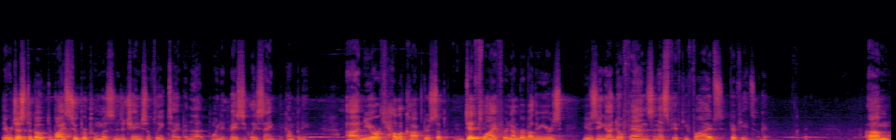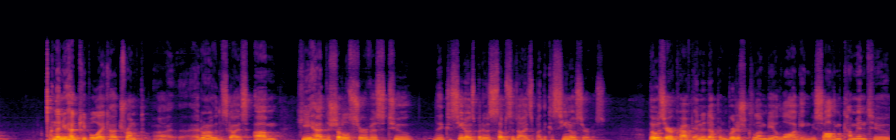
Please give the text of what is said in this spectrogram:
They were just about to buy Super Pumas and to change the fleet type, and at that point, it basically sank the company. Uh, New York helicopters did fly for a number of other years using uh, Dauphins and S-55s, 58s, okay. Um, and then you had people like uh, Trump, uh, I don't know who this guy is, um, he had the shuttle service to the casinos, but it was subsidized by the casino service. Those aircraft ended up in British Columbia logging. We saw them come into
